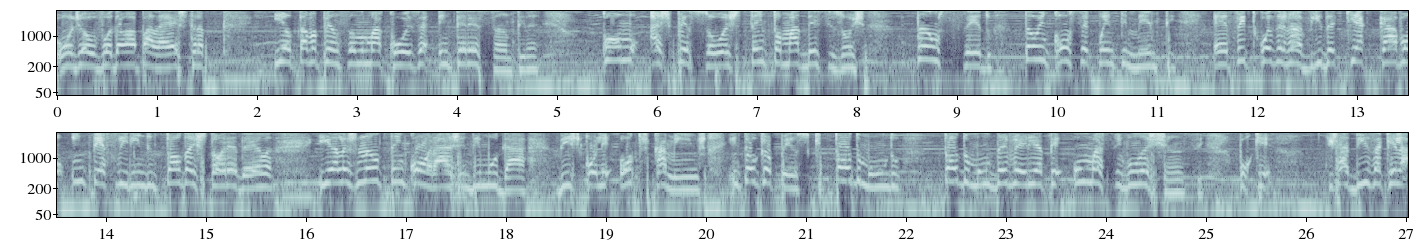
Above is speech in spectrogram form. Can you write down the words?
onde eu vou dar uma palestra. E eu tava pensando numa coisa interessante, né? Como as pessoas têm tomado decisões tão cedo, tão inconsequentemente, é, feito coisas na vida que acabam interferindo em toda a história dela e elas não têm coragem de mudar, de escolher outros caminhos. Então o que eu penso que todo mundo, todo mundo deveria ter uma segunda chance, porque já diz aquela,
